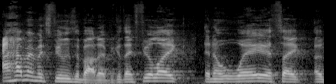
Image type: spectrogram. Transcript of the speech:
I have my mixed feelings about it because I feel like, in a way, it's like a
